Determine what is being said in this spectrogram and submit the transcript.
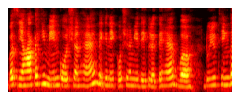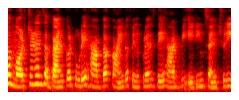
बस यहाँ तक ही मेन क्वेश्चन है, लेकिन एक क्वेश्चन हम ये देख लेते हैं do you think the merchant and the banker today have the kind of influence they had be eighteen century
